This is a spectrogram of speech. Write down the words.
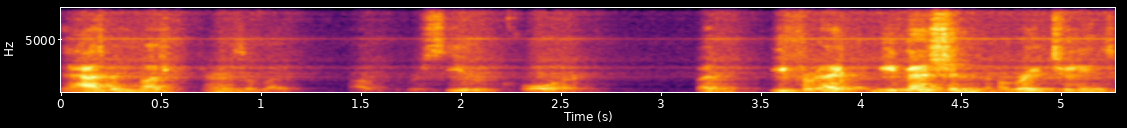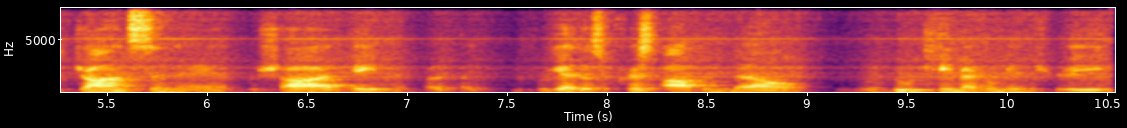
there has been much in terms of like our receiver core. But you for, like we mentioned already two names, Johnson and Rashod Bateman, but like we forget there's Chris Autman-Bell, Mhm. who came back from injury.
